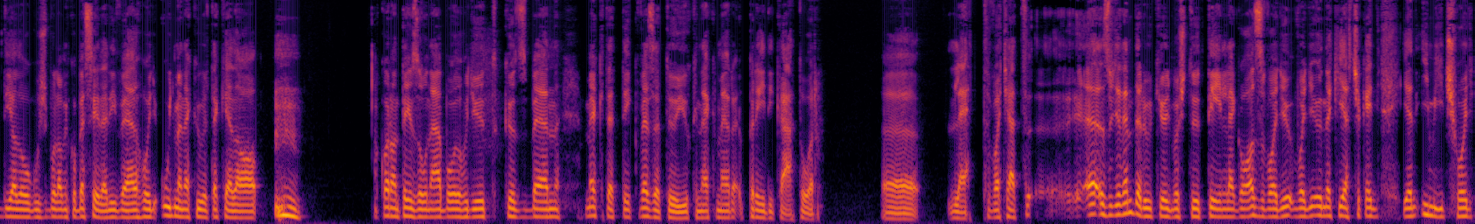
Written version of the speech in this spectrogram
dialógusból, amikor beszél Elivel, hogy úgy menekültek el a, a karanténzónából, hogy őt közben megtették vezetőjüknek, mert prédikátor uh, lett. Vagy hát ez ugye nem derül ki, hogy most ő tényleg az, vagy, vagy ő neki ez csak egy ilyen image, hogy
